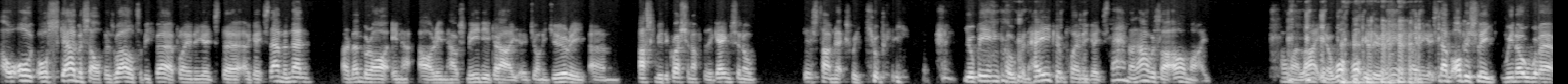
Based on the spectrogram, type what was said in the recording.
or, or, scare myself as well. To be fair, playing against uh, against them, and then I remember our in our in-house media guy uh, Johnny Jury um, asking me the question after the game. So, no, this time next week you'll be you'll be in Copenhagen playing against them, and I was like, oh my oh my life, you know, what what we doing here playing against them? Obviously, we know where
